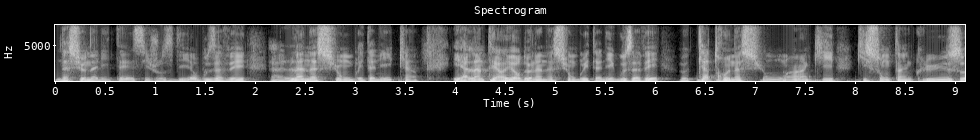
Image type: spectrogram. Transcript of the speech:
nationalités, si j'ose dire. Vous avez la nation britannique et à l'intérieur de la nation britannique, vous avez quatre nations hein, qui qui sont incluses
